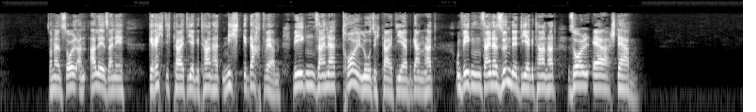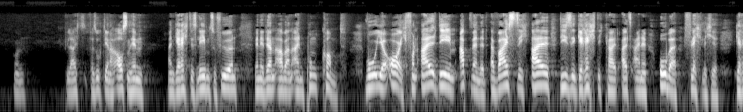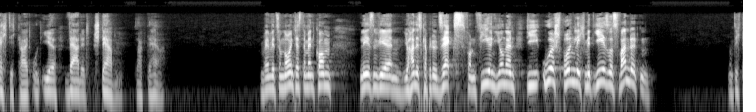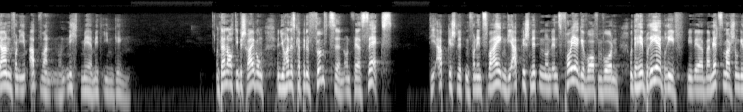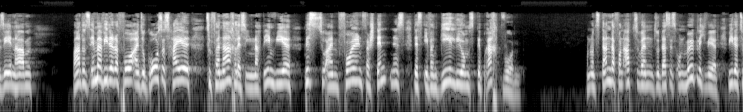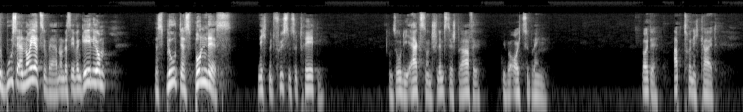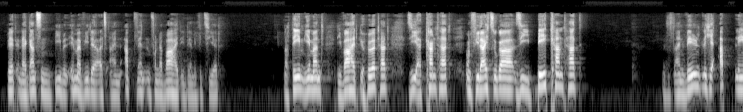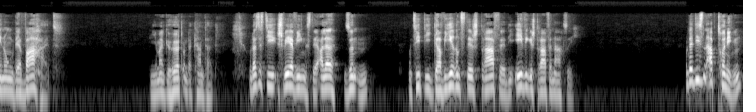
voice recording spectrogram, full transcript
Sondern es soll an alle seine Gerechtigkeit, die er getan hat, nicht gedacht werden. Wegen seiner Treulosigkeit, die er begangen hat. Und wegen seiner Sünde, die er getan hat, soll er sterben. Und vielleicht versucht ihr nach außen hin ein gerechtes Leben zu führen, wenn ihr dann aber an einen Punkt kommt, wo ihr euch von all dem abwendet, erweist sich all diese Gerechtigkeit als eine oberflächliche Gerechtigkeit und ihr werdet sterben, sagt der Herr. Und wenn wir zum Neuen Testament kommen, lesen wir in Johannes Kapitel 6 von vielen Jüngern, die ursprünglich mit Jesus wandelten und sich dann von ihm abwandten und nicht mehr mit ihm gingen. Und dann auch die Beschreibung in Johannes Kapitel 15 und Vers 6, die abgeschnitten von den Zweigen, die abgeschnitten und ins Feuer geworfen wurden. Und der Hebräerbrief, wie wir beim letzten Mal schon gesehen haben, warnt uns immer wieder davor, ein so großes Heil zu vernachlässigen, nachdem wir bis zu einem vollen Verständnis des Evangeliums gebracht wurden. Und uns dann davon abzuwenden, sodass es unmöglich wird, wieder zu Buße erneuert zu werden und das Evangelium, das Blut des Bundes, nicht mit Füßen zu treten und so die ärgste und schlimmste Strafe über euch zu bringen. Leute, Abtrünnigkeit wird in der ganzen Bibel immer wieder als ein Abwenden von der Wahrheit identifiziert. Nachdem jemand die Wahrheit gehört hat, sie erkannt hat und vielleicht sogar sie bekannt hat, es ist eine willentliche Ablehnung der Wahrheit, die jemand gehört und erkannt hat. Und das ist die schwerwiegendste aller Sünden und zieht die gravierendste Strafe, die ewige Strafe nach sich. Unter diesen Abtrünnigen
